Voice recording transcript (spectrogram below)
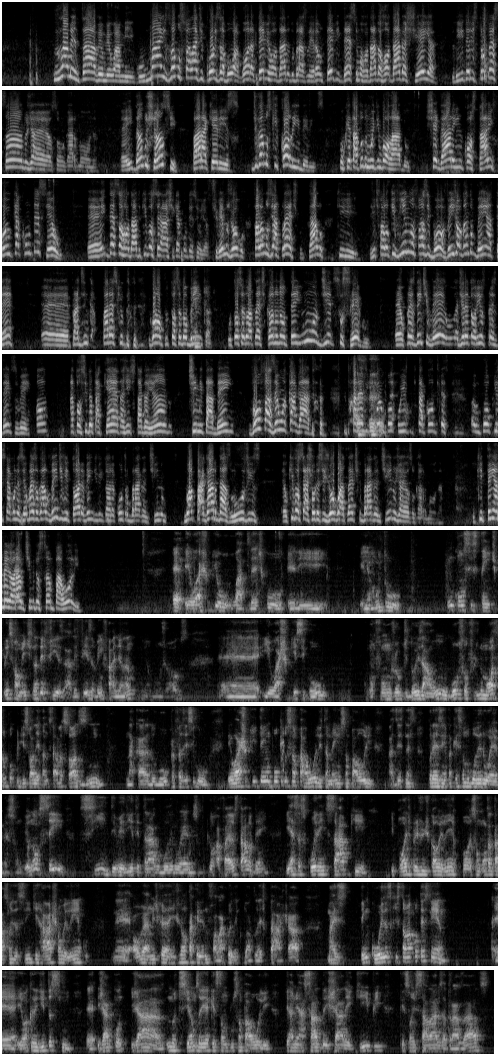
lamentável, meu amigo. Mas vamos falar de coisa boa agora. Teve rodada do Brasileirão, teve décima rodada, rodada cheia líderes tropeçando, Jaelson Carmona, é, e dando chance para aqueles, digamos que co-líderes, porque está tudo muito embolado, chegarem, encostarem, foi o que aconteceu. É, dessa rodada, o que você acha que aconteceu, Gelson? Tivemos jogo, falamos de Atlético, Galo, que a gente falou que vinha numa fase boa, vem jogando bem até, é, para desenca... parece que, igual o torcedor brinca, o torcedor atleticano não tem um dia de sossego, é, o presidente vê, a diretoria, os presidentes veem, ó, a torcida tá quieta, a gente tá ganhando, time tá bem, vão fazer uma cagada. E parece que foi um pouco isso que aconteceu, um pouco isso que aconteceu. Mas o Galo vem de vitória, vem de vitória contra o Bragantino, no apagar das luzes. É, o que você achou desse jogo, Atlético Bragantino, Jaelson Carmona? O que tem a melhorar o time do Sampaoli? É, eu acho que o Atlético, ele ele é muito inconsistente, principalmente na defesa. A defesa vem falhando em alguns jogos. É, e eu acho que esse gol foi um jogo de 2 a 1 um, o gol sofrido mostra um pouco disso. O Alejandro estava sozinho na cara do gol para fazer esse gol. Eu acho que tem um pouco do Sampaoli também. O Sampaoli, às vezes, né, por exemplo, a questão do goleiro Everson. Eu não sei se deveria ter trago o goleiro Everson, porque o Rafael estava bem. E essas coisas a gente sabe que, que pode prejudicar o elenco, pode, são contratações assim que racham o elenco. Né? Obviamente que a gente não está querendo falar que o elenco do Atlético está rachado, mas tem coisas que estão acontecendo. É, eu acredito assim, é, já, já noticiamos aí a questão do Sampaoli ter ameaçado deixar a equipe, questões de salários atrasados.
